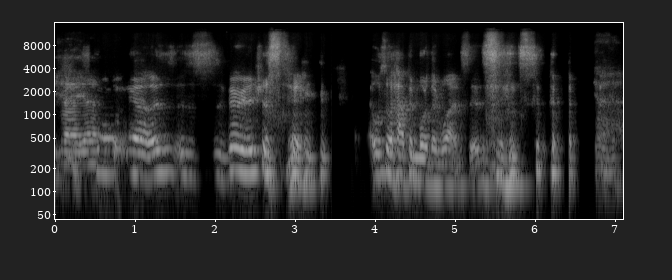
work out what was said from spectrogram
yeah yeah so, yeah, it's, it's very interesting. Also happened more than once. It's, it's Yeah.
